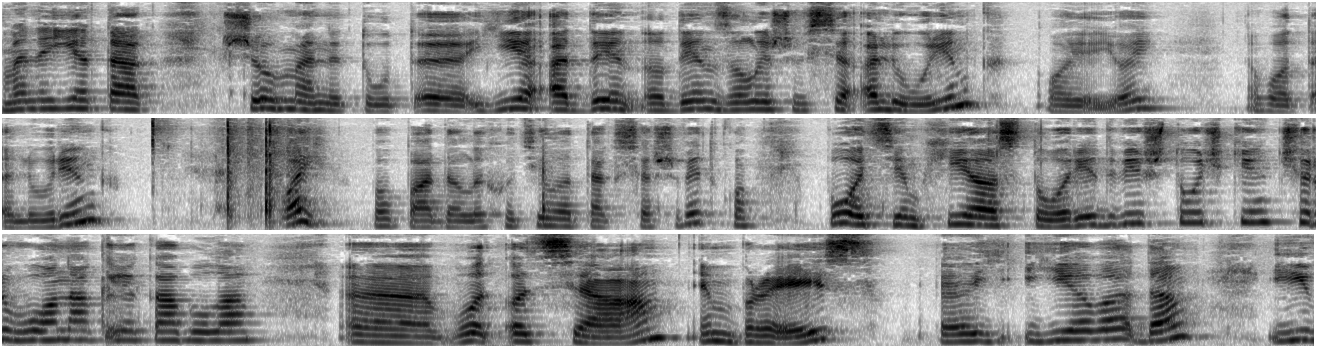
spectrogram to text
У мене є так, що в мене тут е, є один, один залишився алюрінг. Ой-ой-ой, от алюрінг. Ой, попадали, хотіла так все швидко. Потім Хіасторі дві штучки, червона, яка була. Е, от оця Embrace е, Єва, да? і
